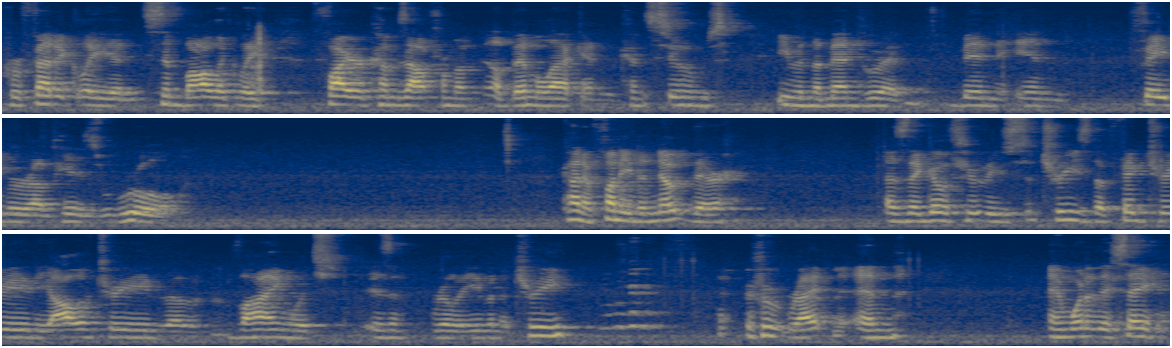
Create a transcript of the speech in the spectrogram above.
prophetically and symbolically, fire comes out from Abimelech and consumes even the men who had been in favor of his rule. Kind of funny to note there as they go through these trees the fig tree, the olive tree, the vine, which isn't really even a tree, right? And and what do they say?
